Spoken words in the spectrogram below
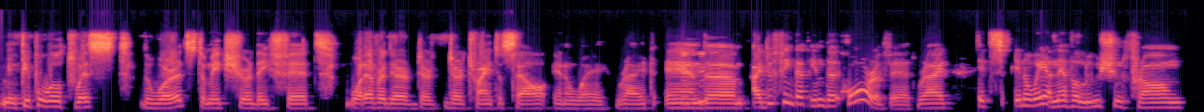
i mean people will twist the words to make sure they fit whatever they're they're, they're trying to sell in a way right and mm-hmm. um, i do think that in the core of it right it's in a way an evolution from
